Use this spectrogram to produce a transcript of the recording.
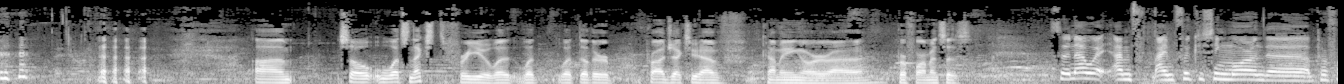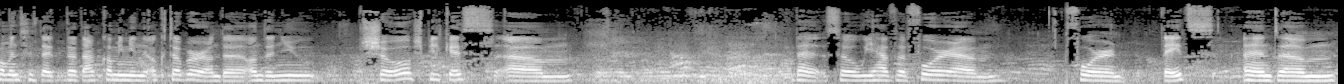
um, so, what's next for you? What what what other projects you have coming or uh, performances? So now I'm I'm focusing more on the performances that, that are coming in October on the on the new show Spilkes. Um, that, so we have uh, four um, four dates and. Um,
